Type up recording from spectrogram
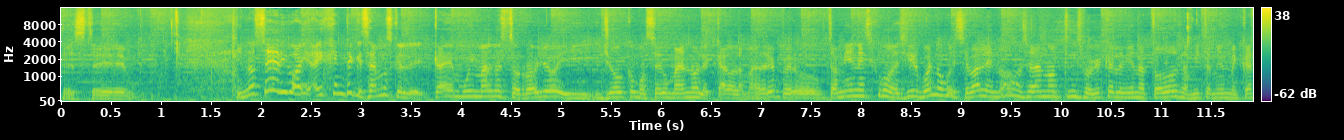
Este. Y no sé, digo, hay, hay gente que sabemos que le cae muy mal nuestro rollo y yo como ser humano le cago la madre, pero también es como decir, bueno, güey, se vale, ¿no? O sea, no tienes por qué caerle bien a todos, a mí también me cae.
